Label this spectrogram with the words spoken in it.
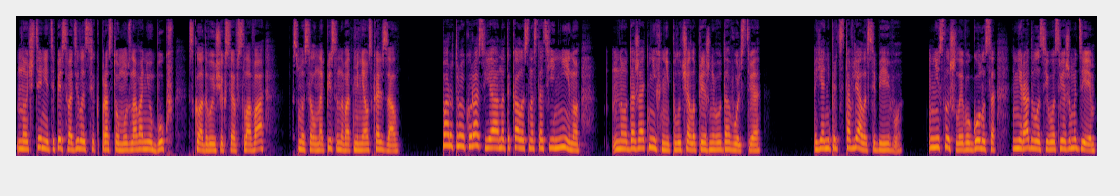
но чтение теперь сводилось к простому узнаванию букв, складывающихся в слова, смысл написанного от меня ускользал. Пару-тройку раз я натыкалась на статьи Нино, но даже от них не получала прежнего удовольствия. Я не представляла себе его, не слышала его голоса, не радовалась его свежим идеям.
